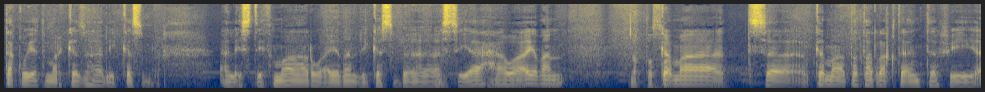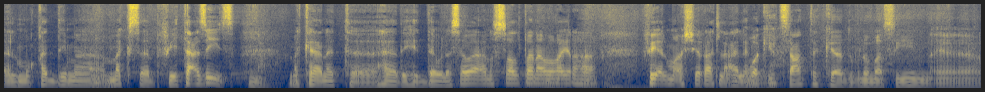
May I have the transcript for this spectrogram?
تقوية مركزها لكسب الاستثمار وأيضا لكسب السياحة وأيضا كما كما تطرقت أنت في المقدمة مكسب في تعزيز نعم. مكانة هذه الدولة سواء السلطنة وغيرها في المؤشرات العالمية. وأكيد سعادتك دبلوماسيين آه،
